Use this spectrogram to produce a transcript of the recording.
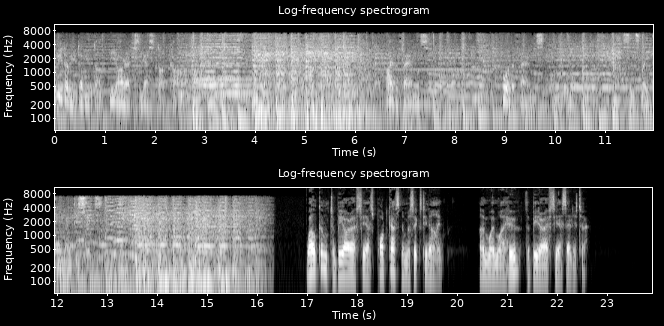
www.brfcs.com. By the fans, for the fans, since 1996. Welcome to BRFCS podcast number 69. I'm Wenwai Hu, the BRFCS editor.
